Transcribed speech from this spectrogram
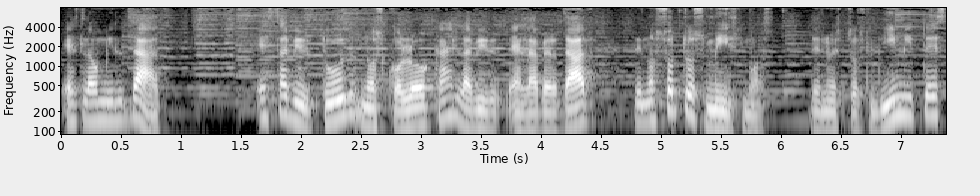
es la humildad. Esta virtud nos coloca en la, en la verdad de nosotros mismos, de nuestros límites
